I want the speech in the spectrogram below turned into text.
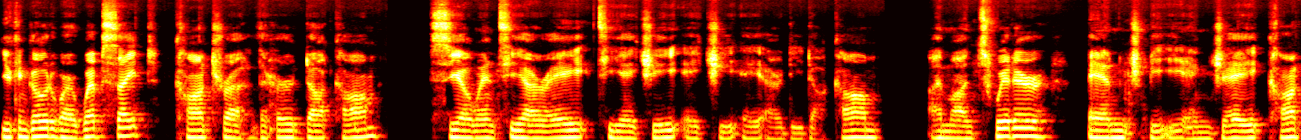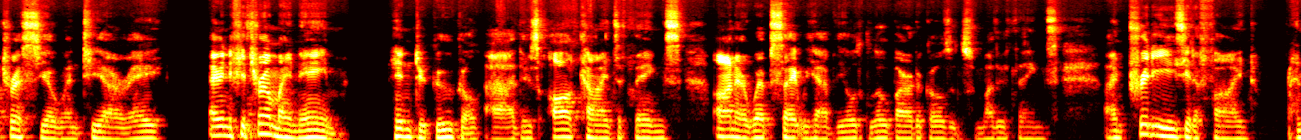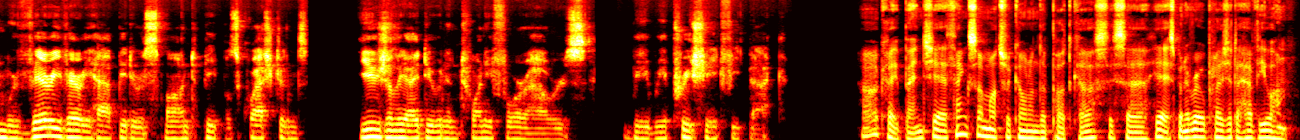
You can go to our website, contratheheard.com, C-O-N-T-R-A-T-H-E-H-E-A-R-D.com. I'm on Twitter, Benj, B-E-N-J, Contra, C-O-N-T-R-A. I mean, if you throw my name into Google. Uh, there's all kinds of things on our website. We have the old Globe articles and some other things. I'm pretty easy to find, and we're very, very happy to respond to people's questions. Usually I do it in 24 hours. We, we appreciate feedback. Okay, Benj. Yeah, thanks so much for coming on the podcast. It's uh, yeah, it's been a real pleasure to have you on.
